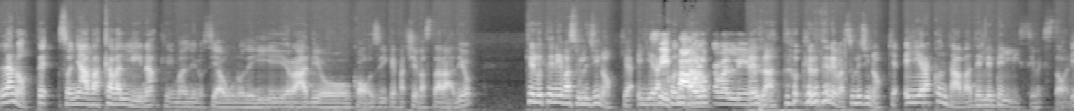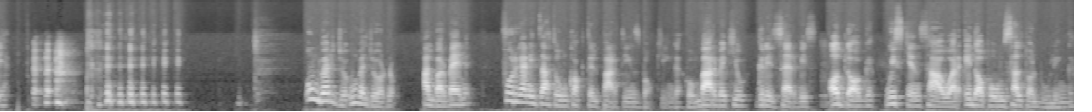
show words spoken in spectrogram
La notte sognava Cavallina, che immagino sia uno dei radio cosi che faceva sta radio, che lo teneva sulle ginocchia e gli sì, raccontava... Paolo Cavallino. Esatto, che lo teneva sulle ginocchia e gli raccontava delle bellissime storie. un, bel gio- un bel giorno, al Barbene, fu organizzato un cocktail party in smoking, con barbecue, grill service, hot dog, whisky and sour e dopo un salto al bowling.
